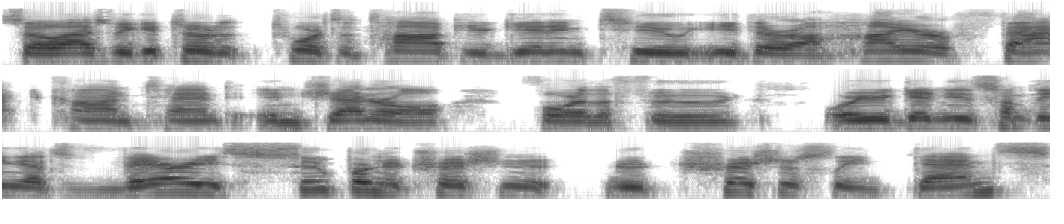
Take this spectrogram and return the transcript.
So as we get to, towards the top, you're getting to either a higher fat content in general for the food, or you're getting to something that's very super nutrition, nutritiously dense,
